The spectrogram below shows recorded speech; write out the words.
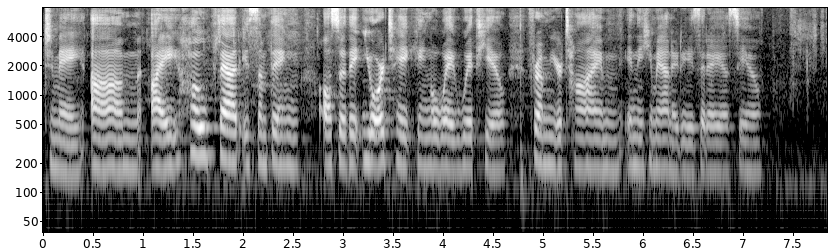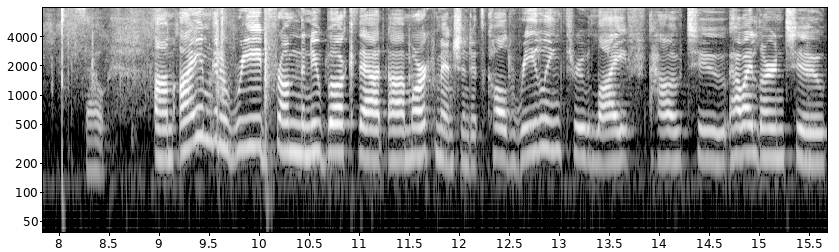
to me. Um, I hope that is something also that you're taking away with you from your time in the humanities at ASU. So um, I am going to read from the new book that uh, Mark mentioned. It's called Reeling Through Life, How, to, How I Learned to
